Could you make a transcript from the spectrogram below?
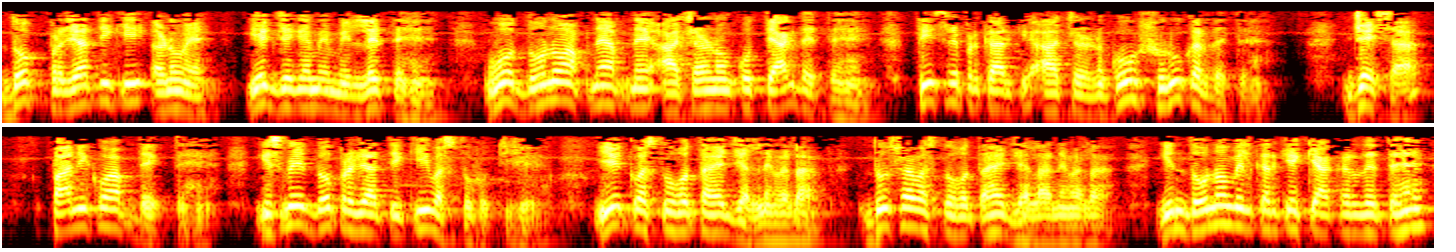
दो प्रजाति की अणुएँ एक जगह में मिल लेते हैं। वो दोनों अपने अपने आचरणों को त्याग देते हैं। तीसरे प्रकार के आचरण को शुरू कर देते हैं। जैसा पानी को आप देखते हैं, इसमें दो प्रजाति की वस्तु होती है। एक वस्तु होता है जलने वाला दूसरा वस्तु होता है जलाने वाला। इन दोनों मिलकर के क्या कर देते हैं?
